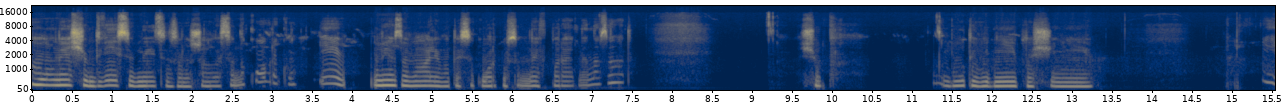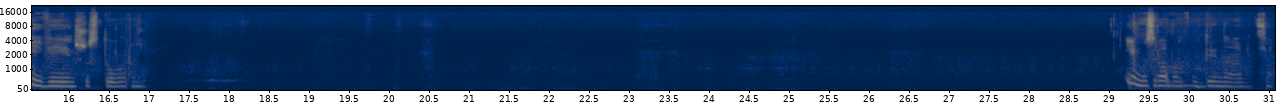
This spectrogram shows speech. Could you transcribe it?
Головне, щоб дві сідниці залишалися на коврику і не завалюватися корпусом не вперед, не назад, щоб бути в одній площині і в іншу сторону. І ми зробимо в динаміці.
